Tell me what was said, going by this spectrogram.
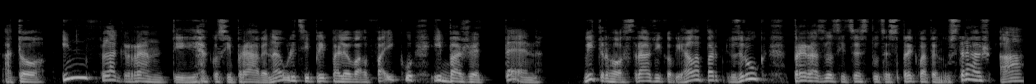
A to inflagranty, ako si práve na ulici pripaľoval fajku, iba že ten vytrhol strážnikovi halapartňu z rúk, prerazil si cestu cez prekvapenú stráž a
